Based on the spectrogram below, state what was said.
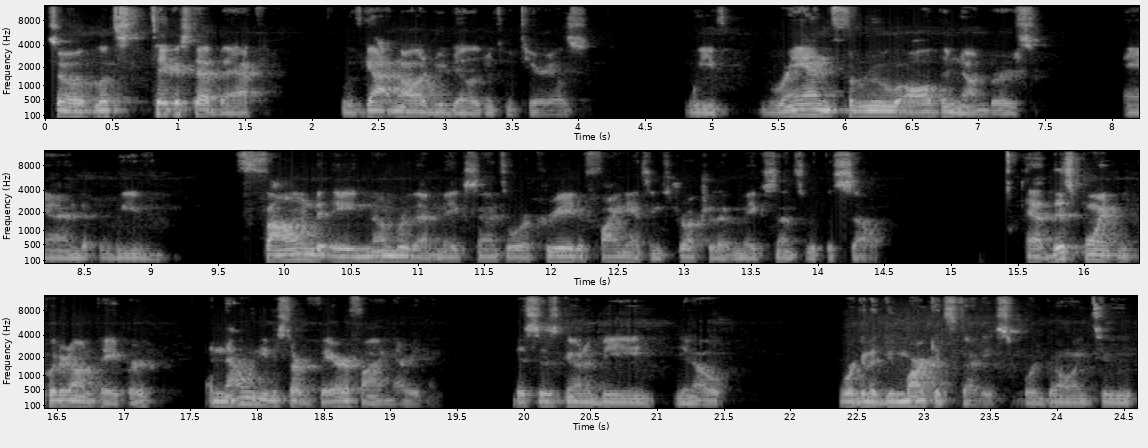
So let's take a step back. We've gotten all our due diligence materials. We've ran through all the numbers and we've found a number that makes sense or a creative financing structure that makes sense with the seller. At this point, we put it on paper and now we need to start verifying everything. This is going to be, you know, we're going to do market studies. We're going to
